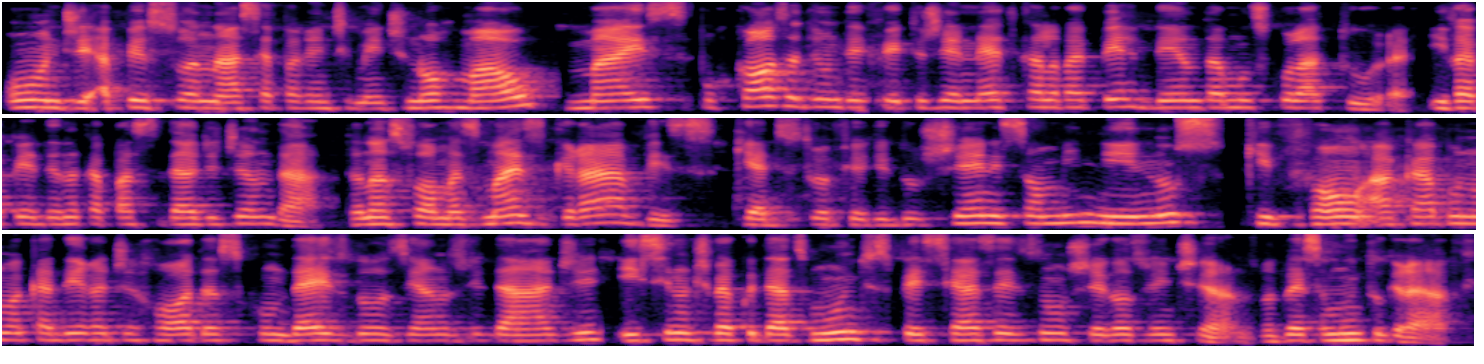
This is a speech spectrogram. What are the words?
onde a pessoa nasce aparentemente normal, mas por causa de um defeito genético ela vai perdendo a musculatura e vai perdendo a capacidade de andar. Então, nas formas mais graves, que é a distrofia de Duchenne, são meninos que vão acabam numa cadeira de rodas com 10, 12 anos de idade e se não tiver cuidados muito especiais, eles não chegam aos 20 anos. Uma doença muito grave,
